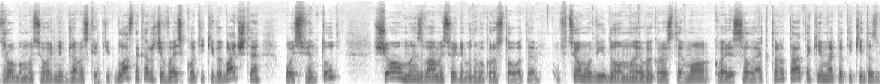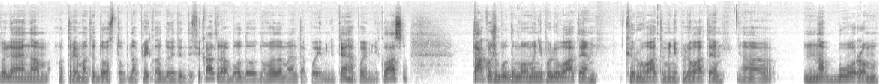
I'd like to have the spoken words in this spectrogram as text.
зробимо сьогодні в JavaScript. Власне кажучи, весь код, який ви бачите, ось він тут. Що ми з вами сьогодні будемо використовувати? В цьому відео ми використаємо Query Selector, та такий метод, який дозволяє нам отримати доступ, наприклад, до ідентифікатора або до одного елемента по імені тега, по імені класу. Також будемо маніпулювати, керувати, маніпулювати е, набором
